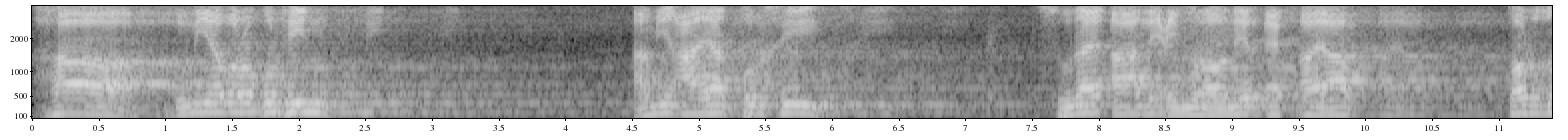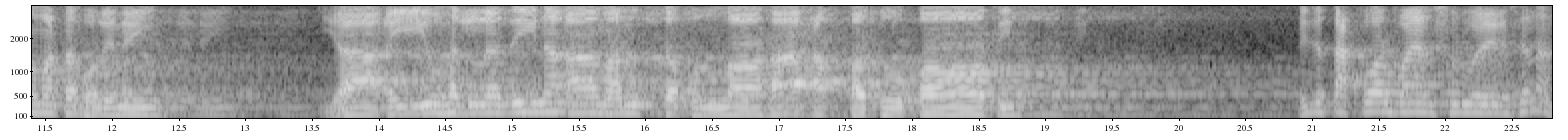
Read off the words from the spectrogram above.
হা, দুনিয়া বড় কঠিন। আমি আয়াত পড়ছি। সুরায় আলে ইমরানের এক আয়াত। তর্জমাটা বলে নেই। এই যে তাকওয়ার বয়ান শুরু হয়ে গেছে না?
